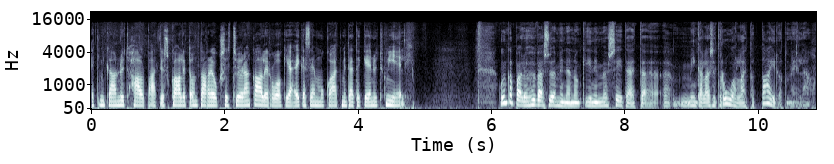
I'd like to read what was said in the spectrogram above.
että mikä on nyt halpaa, että jos kaalit on tarjouksissa, syödään kaaliruokia eikä sen mukaan, että mitä tekee nyt mieli. Kuinka paljon hyvä syöminen on kiinni myös siitä, että äh, minkälaiset ruoanlaittotaidot meillä on?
